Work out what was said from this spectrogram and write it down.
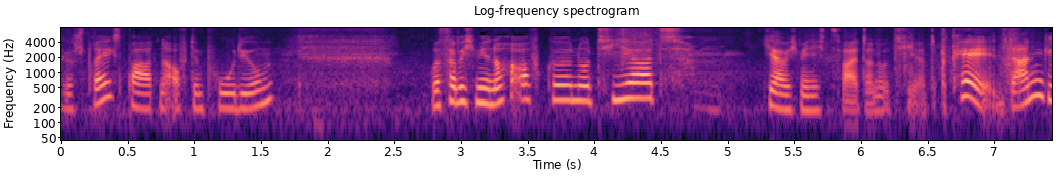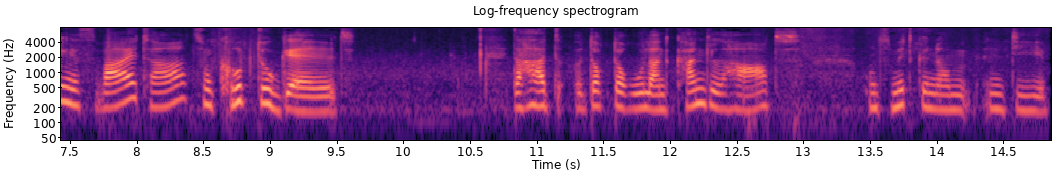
Gesprächspartner auf dem Podium. Was habe ich mir noch aufgenotiert? Hier habe ich mir nichts weiter notiert. Okay, dann ging es weiter zum Kryptogeld. Da hat Dr. Roland Kandelhardt uns mitgenommen in die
